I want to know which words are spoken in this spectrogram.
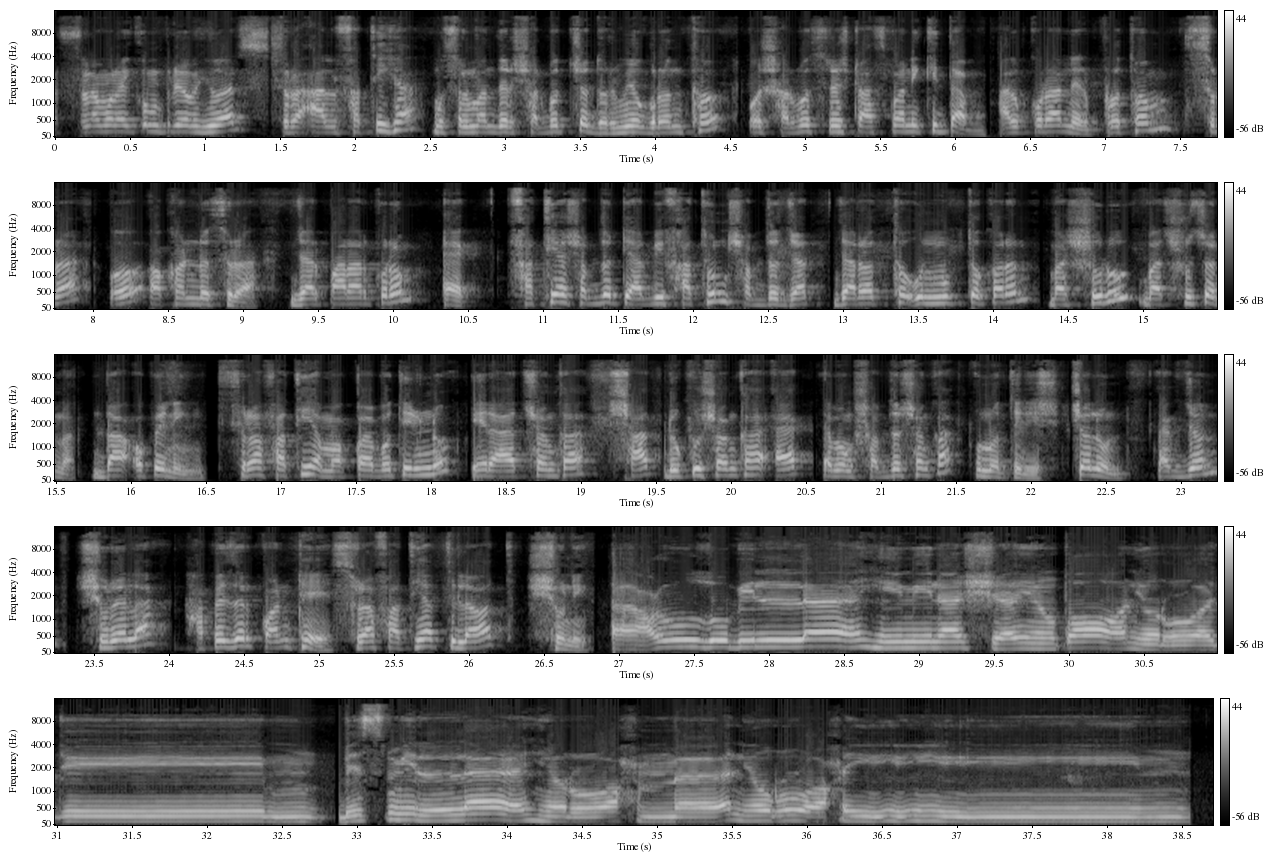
আসসালামু আলাইকুম, প্রিয় ভিউয়ার্স সূরা আল ফাতিহা মুসলমানদের সর্বোচ্চ ধর্মীয় গ্রন্থ ও সর্বশ্রেষ্ঠ আসমানি কিতাব আল কোরআনের প্রথম সূরা ও অখণ্ড সূরা, যার পারার ক্রম এক। ফাথিয়া শব্দটি আরবি ফাথুন শব্দজাত, যার অর্থ উন্মুক্তকরণ বা শুরু বা সূচনা দা ওপেনিং। সুরা ফাথিয়া মক্কা অবতীর্ণ। এর আয়াত সংখ্যা সাত, রুকু সংখ্যা এক এবং শব্দ সংখ্যা উনত্রিশ। চলুন একজন সুরেলা হাফেজের কণ্ঠে সুরা ফাথিয়া তিলাওয়াত শুনি। আউযু বিল্লাহি মিনাশ শাইতানির রাজিম। বিসমিল্লাহির রহমানির রহিম।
